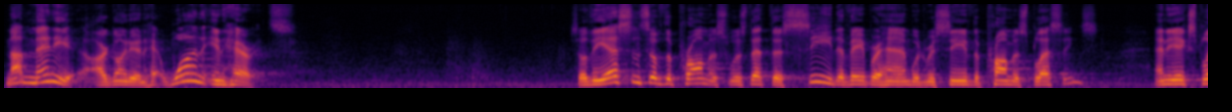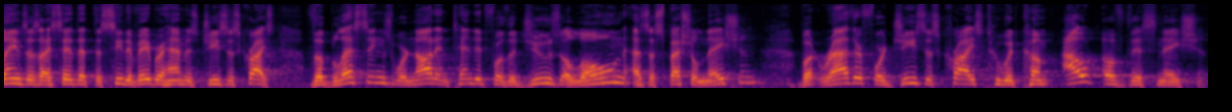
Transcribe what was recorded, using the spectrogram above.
Not many are going to inherit, one inherits. So the essence of the promise was that the seed of Abraham would receive the promised blessings. And he explains, as I said, that the seed of Abraham is Jesus Christ. The blessings were not intended for the Jews alone as a special nation, but rather for Jesus Christ who would come out of this nation.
